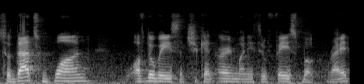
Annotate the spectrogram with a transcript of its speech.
so that's one of the ways that you can earn money through Facebook, right?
